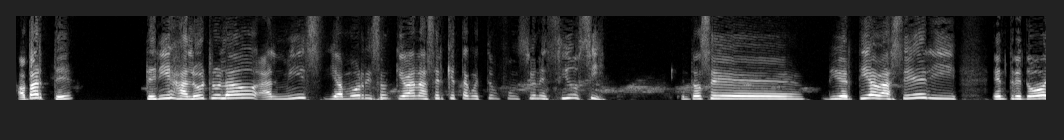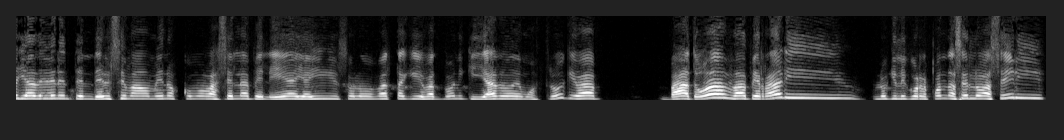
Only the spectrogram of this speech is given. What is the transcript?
Aparte, tenías al otro lado al Miss y a Morrison que van a hacer que esta cuestión funcione sí o sí. Entonces, divertida va a ser y entre todos ya deben entenderse más o menos cómo va a ser la pelea y ahí solo basta que Bad Bunny, que ya lo demostró, que va, va a todas, va a perrar y lo que le corresponde hacer lo va a hacer y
